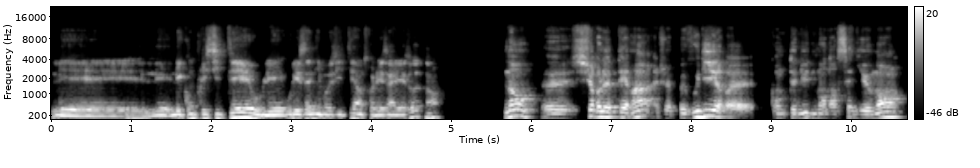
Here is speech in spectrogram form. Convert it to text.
les, les, complicités ou les, ou les animosités entre les uns et les autres, non? Non, euh, sur le terrain, je peux vous dire, euh, compte tenu de mon enseignement,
